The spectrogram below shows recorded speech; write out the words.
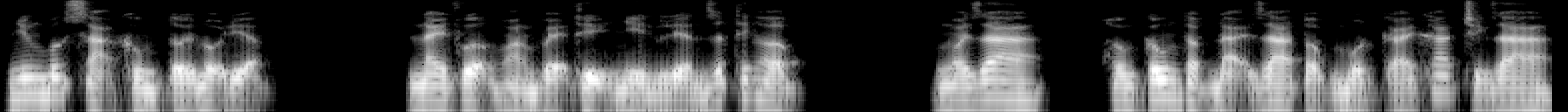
nhưng bức xạ không tới nội địa. Nay phượng hoàng vệ thị nhìn liền rất thích hợp. Ngoài ra, hồng kông thập đại gia tộc một cái khác trịch ra,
